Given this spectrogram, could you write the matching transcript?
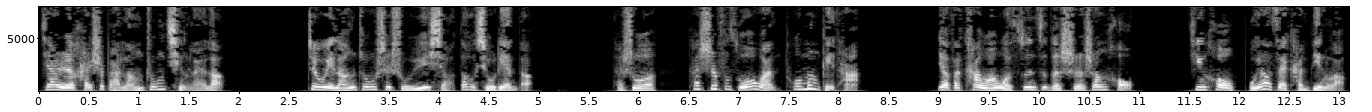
家人还是把郎中请来了。这位郎中是属于小道修炼的，他说他师傅昨晚托梦给他，要他看完我孙子的蛇伤后，今后不要再看病了。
